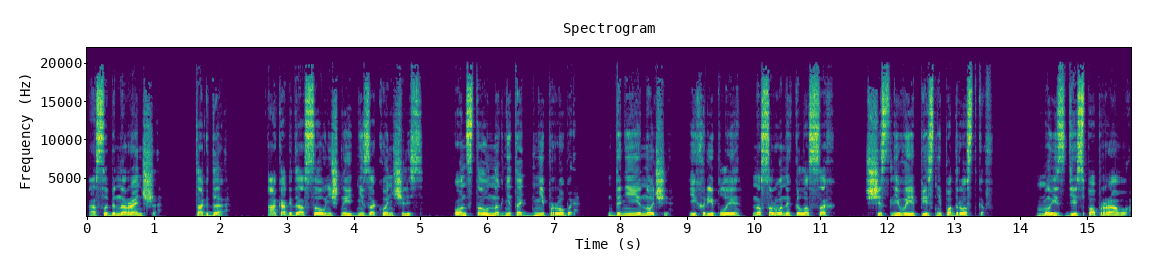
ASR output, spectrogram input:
особенно раньше. Тогда. А когда солнечные дни закончились, он стал нагнетать дни пробы. Дни и ночи, и хриплые, на сорванных голосах, счастливые песни подростков. Мы здесь по праву.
